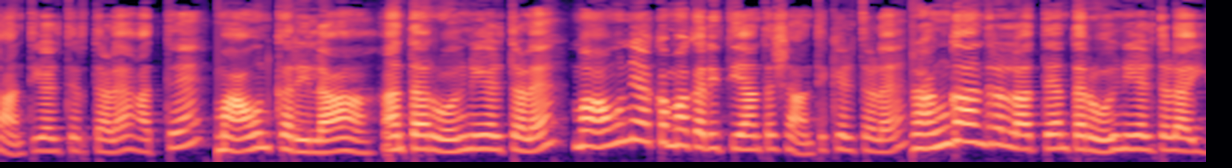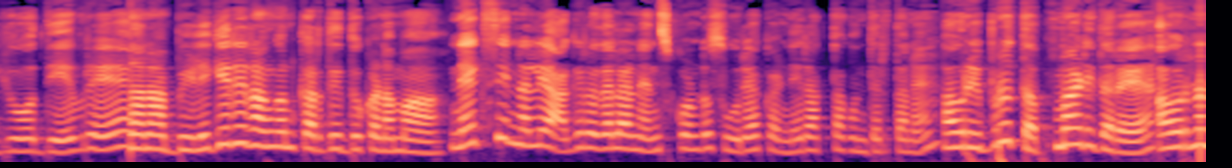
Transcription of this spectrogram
ಶಾಂತಿ ಹೇಳ್ತಿರ್ತಾಳೆ, ಅತ್ತೆ, ಮಾವನ್ ಕರೀಲಾ? ಅಂತ ರೋಹಿಣಿ ಹೇಳ್ತಾಳೆ. ಮಾವನ್ ಯಾಕಮ್ಮ ಕರಿತೀಯ? ಅಂತ ಶಾಂತಿ ಕೇಳ್ತಾಳೆ. ರಂಗ ಅಂದ್ರಲ್ಲ ಅತ್ತೆ, ಅಂತ ರೋಹಿಣಿ ಹೇಳ್ತಾಳೆ. ಅಯ್ಯೋ ದೇವ್ರೆ, ನಾನು ಬಿಳಿಗಿರಿ ರಂಗನ್ ಕರ್ದಿದ್ದು ಕಣಮ್ಮ. ನೆಕ್ಸ್ಟ್ ಇನ್ನಲ್ಲಿ ಆಗಿರೋದೆಲ್ಲ ನೆನ್ಸ್ಕೊಂಡು ಸೂರ್ಯ ಕಣ್ಣೀರಾಗ್ತಾ ಕುಂತಿರ್ತಾನೆ. ಅವ್ರಿಬ್ರು ತಪ್ಪು ಮಾಡಿದಾರೆ. ಅವ್ರನ್ನ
